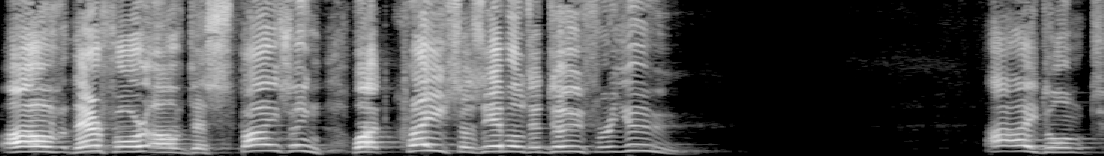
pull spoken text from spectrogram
of, therefore, of despising what Christ is able to do for you. I don't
